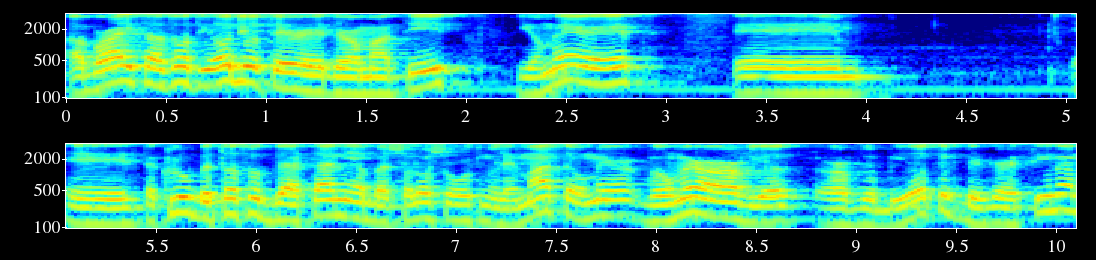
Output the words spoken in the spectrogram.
הברייתא הזאת היא עוד יותר דרמטית, היא אומרת אה, אה, תסתכלו בתוספות והתניא בשלוש שורות מלמטה, אומר, ואומר הרב, י- הרב רבי יוסף דגרסינן,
